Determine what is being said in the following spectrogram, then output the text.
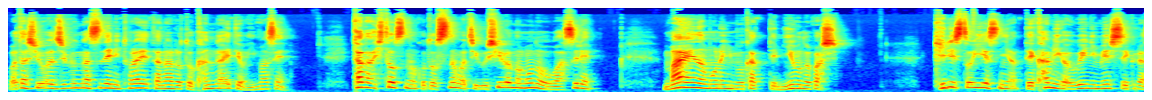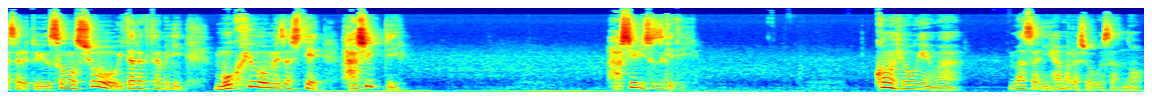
私は自分がすでに捉えたなどと考えてはいません。ただ一つのこと、すなわち後ろのものを忘れ、前のものに向かって身を伸ばし、キリストイエスにあって神が上に召してくださるというその賞をいただくために目標を目指して走っている。走り続けている。この表現はまさに浜田省吾さんの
